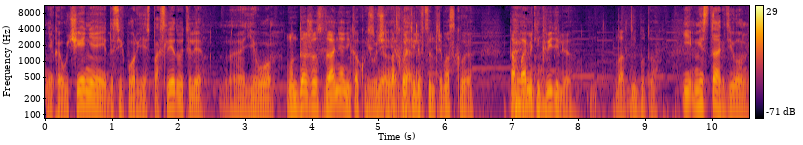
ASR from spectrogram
некое учение, и до сих пор есть последователи э, его. Он даже здание никакое И себе учение, отхватили да. в центре Москвы. Там памятник видели? Ладно, не буду. И места, где он,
